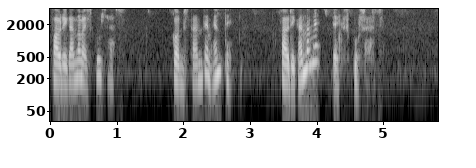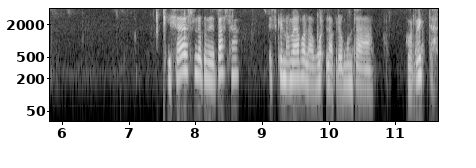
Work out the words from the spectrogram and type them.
Fabricándome excusas. Constantemente. Fabricándome excusas. Quizás lo que me pasa es que no me hago la, pregunta correcta.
